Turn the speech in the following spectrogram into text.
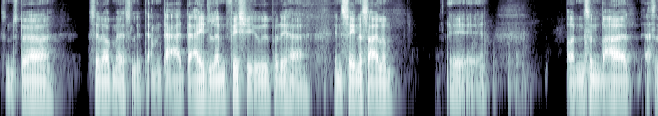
sådan en større setup med sådan lidt, jamen der, er- der er et eller andet fishy ude på det her insane asylum. Øh, og den sådan bare, altså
